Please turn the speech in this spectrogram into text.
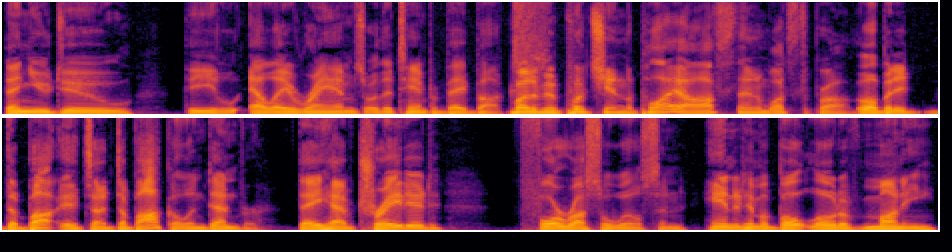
than you do the LA Rams or the Tampa Bay Bucks. But if it puts you in the playoffs, then what's the problem? Well, but it, deba- it's a debacle in Denver. They have traded for Russell Wilson, handed him a boatload of money,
